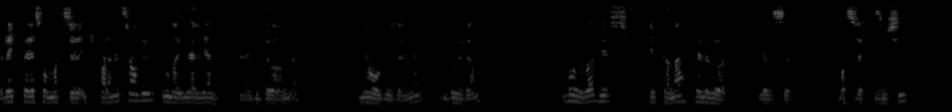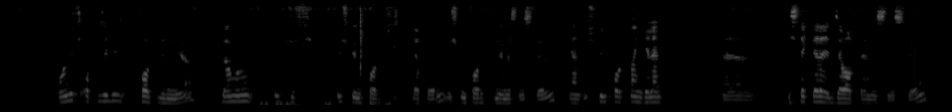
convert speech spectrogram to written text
res olmak üzere iki parametre alıyor. Bunlar ilerleyen e, videolarımda ne olduğu üzerine duracağım. Burada bir ekrana hello world yazısı basacak bizim için. 1337 port dinliyor. Ben bunu 300 3000 port yapıyorum. 3000 port dinlemesini istiyorum. Yani 3000 porttan gelen e, isteklere cevap vermesini istiyorum.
